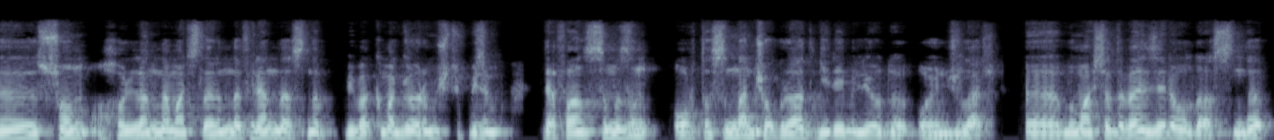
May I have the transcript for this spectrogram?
e, son Hollanda maçlarında filan da aslında bir bakıma görmüştük. Bizim defansımızın ortasından çok rahat girebiliyordu oyuncular. E, bu maçta da benzeri oldu aslında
